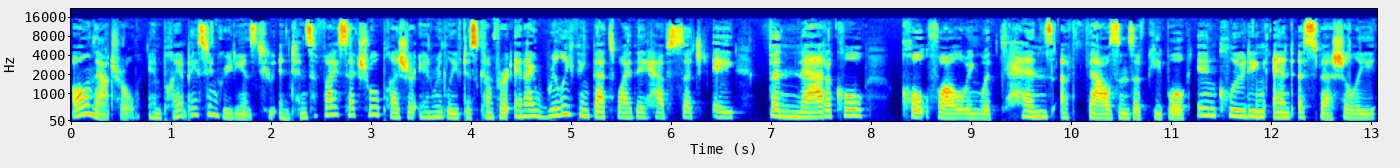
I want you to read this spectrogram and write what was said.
all natural and plant-based ingredients to intensify sexual pleasure and relieve discomfort. And I really think that's why they have such a fanatical cult following with tens of thousands of people, including and especially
